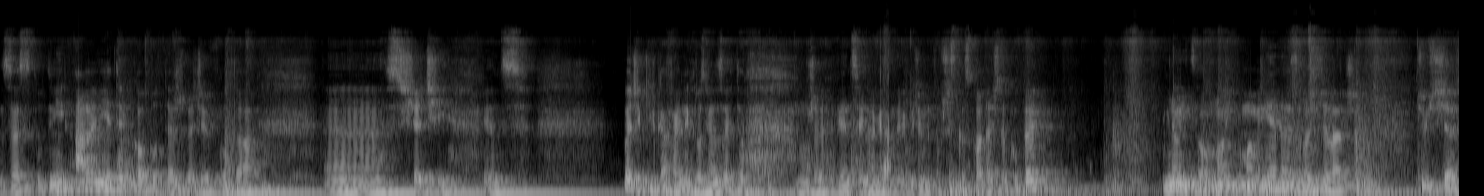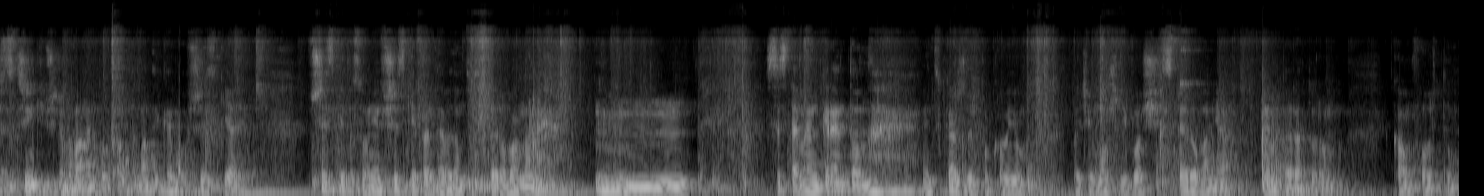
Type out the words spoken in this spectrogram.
ze studni, ale nie tylko, bo też będzie woda e, z sieci, więc będzie kilka fajnych rozwiązań, to może więcej nagramy, jak będziemy to wszystko składać do kupy. No i co? No i tu mamy jeden z rozdzielaczy. Oczywiście skrzynki przygotowane pod automatykę, bo wszystkie, wszystkie, dosłownie wszystkie pętle będą sterowane mm, systemem Grenton, więc w każdym pokoju będzie możliwość sterowania temperaturą komfortu.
